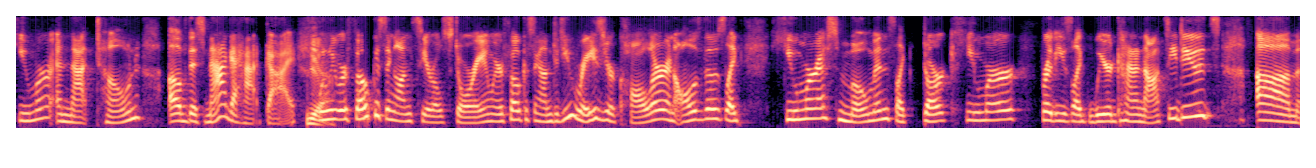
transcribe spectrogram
humor and that tone of this MAGA hat guy. Yeah. When we were focusing on Syril's story and we were focusing on did you raise your collar and all of those like humorous moments, like dark humor for these like weird kind of Nazi dudes. Um,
